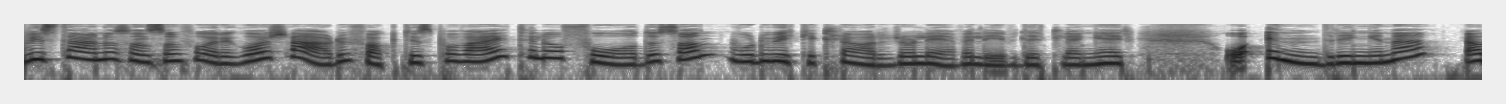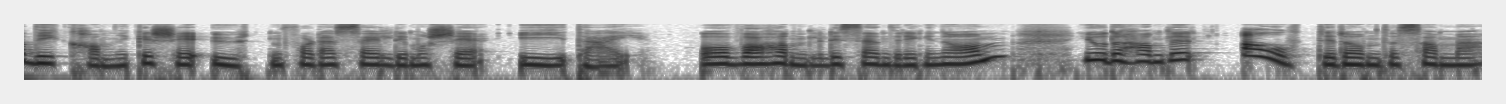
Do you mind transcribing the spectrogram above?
Hvis det er noe sånt som foregår, så er du faktisk på vei til å få det sånn, hvor du ikke klarer å leve livet ditt lenger. Og endringene, ja, de kan ikke skje utenfor deg selv, de må skje i deg. Og hva handler disse endringene om? Jo, det handler alltid om det samme.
